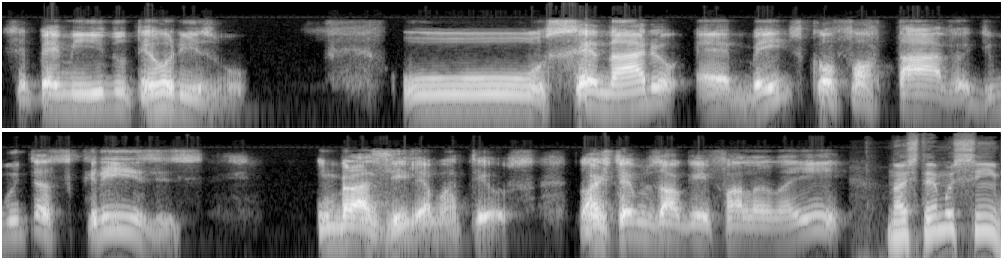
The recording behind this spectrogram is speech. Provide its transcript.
CPMI do terrorismo. O cenário é bem desconfortável, de muitas crises em Brasília, Matheus. Nós temos alguém falando aí nós temos sim,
